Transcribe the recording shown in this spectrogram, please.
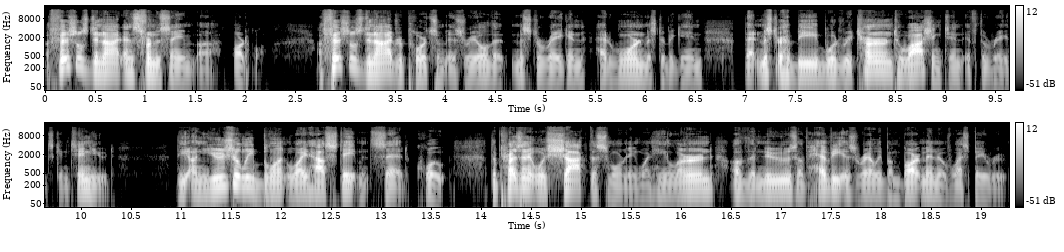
Officials denied, and it's from the same uh, article. Officials denied reports from Israel that Mr. Reagan had warned Mr. Begin that Mr. Habib would return to Washington if the raids continued. The unusually blunt White House statement said, quote, the president was shocked this morning when he learned of the news of heavy Israeli bombardment of West Beirut.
